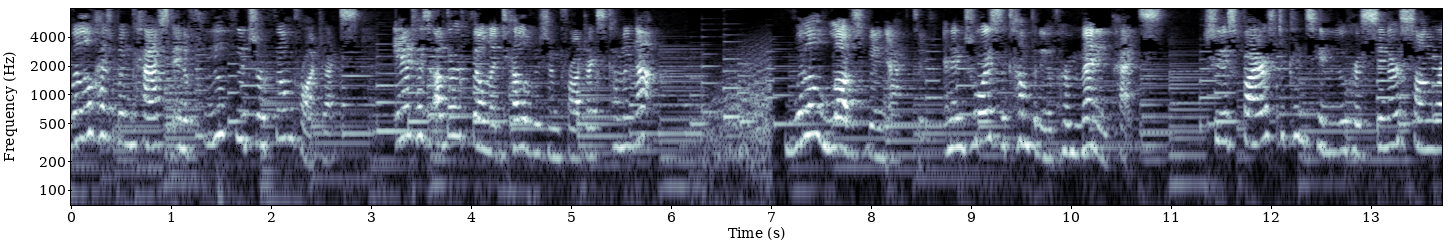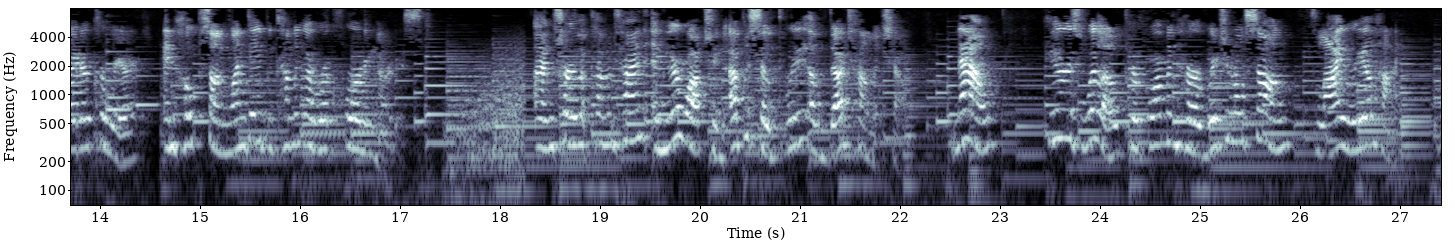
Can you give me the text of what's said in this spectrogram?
Willow has been cast in a few future film projects, and has other film and television projects coming up. Willow loves being active and enjoys the company of her many pets. She aspires to continue her singer-songwriter career and hopes on one day becoming a recording artist. I'm Charlotte Clementine, and you're watching episode 3 of The Talent Show. Now, here is Willow performing her original song, Fly Real High.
